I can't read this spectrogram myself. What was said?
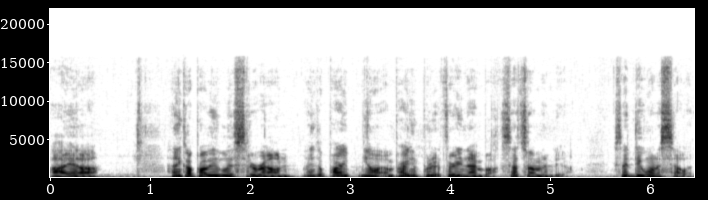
I uh, I think I'll probably list it around. I think I'll probably, you know, I'm probably gonna put it at 39 bucks. That's what I'm gonna do because I do want to sell it.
